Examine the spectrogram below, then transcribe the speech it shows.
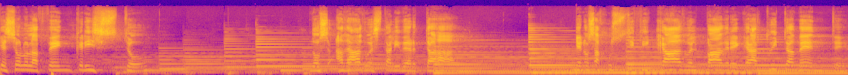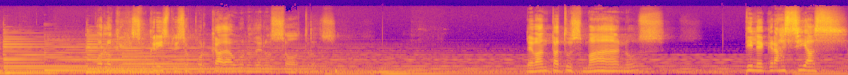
que solo la fe en Cristo nos ha dado esta libertad, que nos ha justificado el Padre gratuitamente por lo que Jesucristo hizo por cada uno de nosotros. Levanta tus manos, dile gracias,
